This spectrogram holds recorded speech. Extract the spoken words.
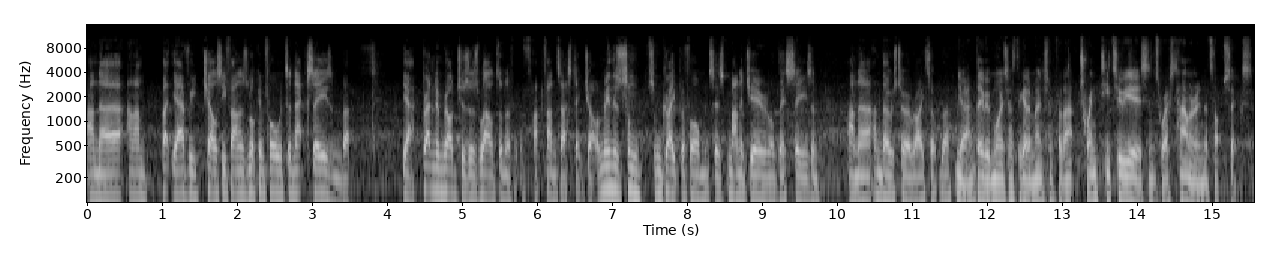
and uh, and I'm bet you every Chelsea fan is looking forward to next season. But yeah, Brendan Rodgers as well done a, fantastic job. I mean, there's some some great performances managerial this season. And, uh, and those two are right up there. Yeah, and David Moyes has to get a mention for that. 22 years since West Ham are in the top six.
